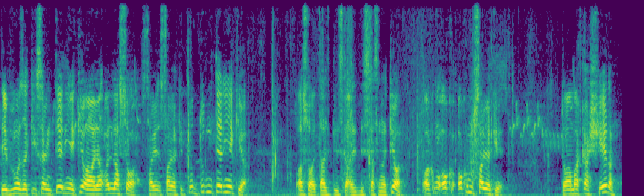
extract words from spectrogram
Teve umas aqui que saiu inteirinha aqui, ó. Olha, olha só. Sai, sai aqui tudo, tudo inteirinho aqui, ó. Olha só, tá descascando aqui, ó. Olha como, olha como saiu aqui. Então a macaxeira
